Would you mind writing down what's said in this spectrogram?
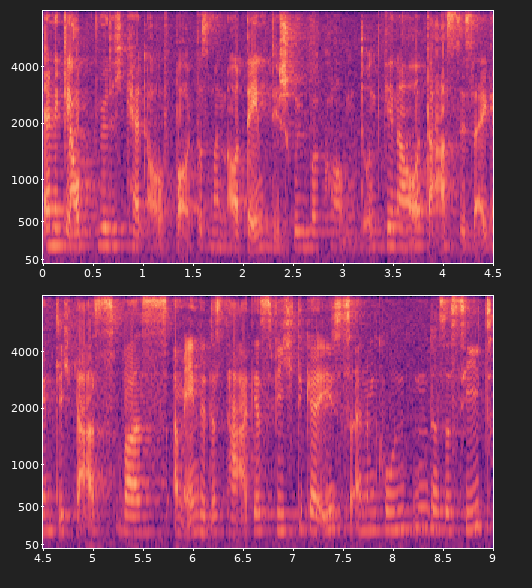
eine Glaubwürdigkeit aufbaut, dass man authentisch rüberkommt. Und genau das ist eigentlich das, was am Ende des Tages wichtiger ist einem Kunden, dass er sieht,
